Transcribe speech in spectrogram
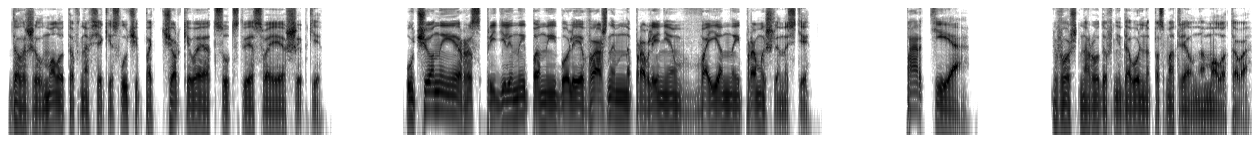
доложил Молотов на всякий случай, подчеркивая отсутствие своей ошибки. Ученые распределены по наиболее важным направлениям в военной промышленности. Партия. Вождь народов недовольно посмотрел на Молотова.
